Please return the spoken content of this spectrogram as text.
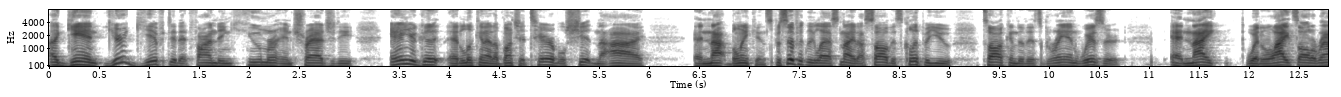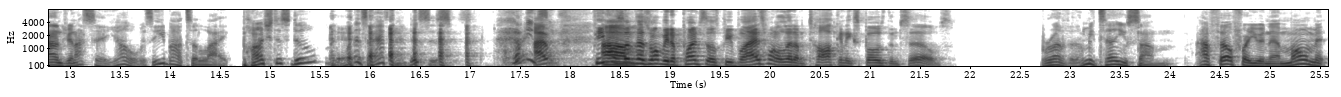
Again, you're gifted at finding humor and tragedy, and you're good at looking at a bunch of terrible shit in the eye and not blinking. Specifically, last night, I saw this clip of you talking to this grand wizard at night with lights all around you, and I said, "Yo, is he about to like punch this dude? Like, what is happening? This is crazy." I, people Um, sometimes want me to punch those people. I just want to let them talk and expose themselves. brother, let me tell you something. I felt for you in that moment.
